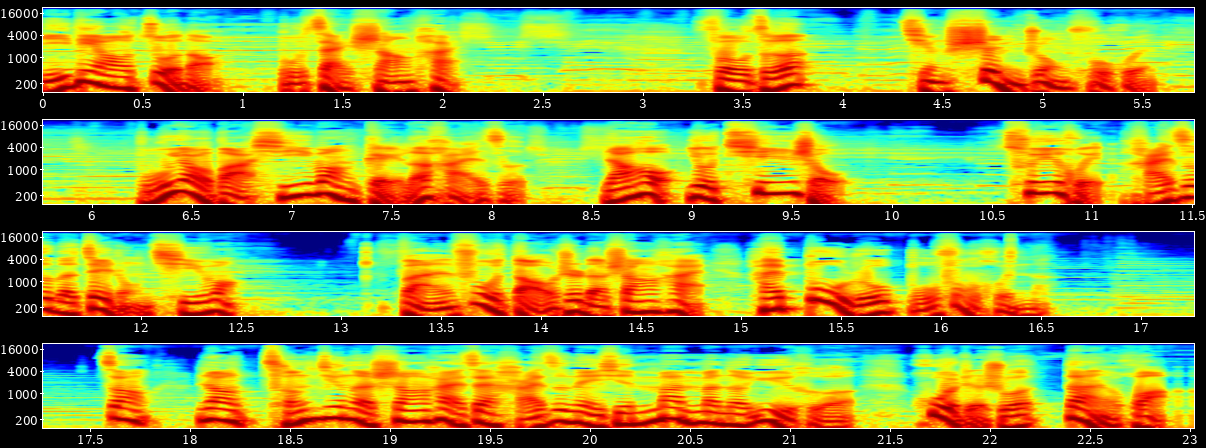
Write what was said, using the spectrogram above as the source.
一定要做到不再伤害，否则，请慎重复婚。不要把希望给了孩子，然后又亲手摧毁孩子的这种期望，反复导致的伤害，还不如不复婚呢。让让曾经的伤害在孩子内心慢慢的愈合，或者说淡化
